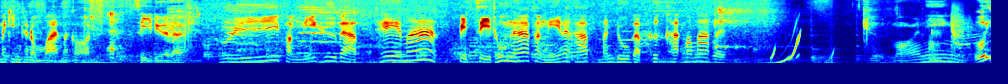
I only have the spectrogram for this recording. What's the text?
ไม่กินขนมหวานมาก่อนสี่เดือนแล้ว เฮ้ยฝั่งนี้คือแบบเท่มาก ปิดสี่ทุ่มนะฝั่งนี้นะครับ มันดูแบบคึกคักมาก ๆ เลย Good morning อุ้ย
